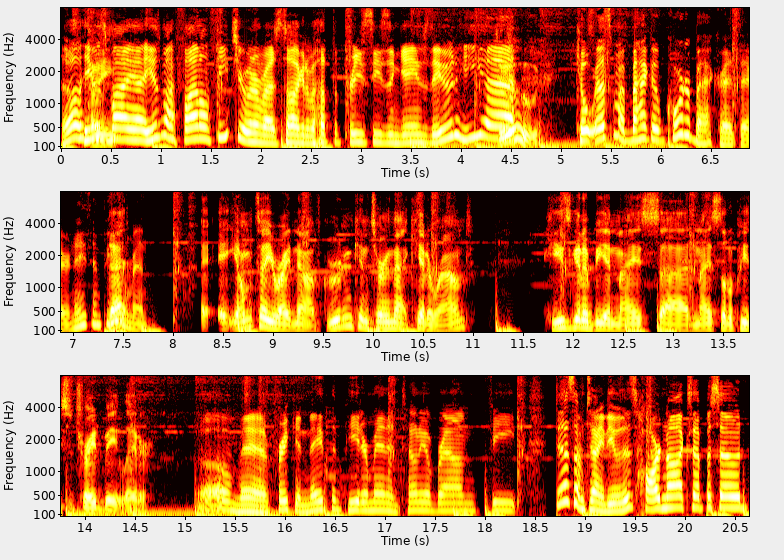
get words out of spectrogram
Well, he I was mean, my uh, he was my final feature whenever I was talking about the preseason games, dude. He uh, dude, that's my backup quarterback right there, Nathan Peterman. That, I'm gonna tell you right now, if Gruden can turn that kid around, he's gonna be a nice, uh, nice little piece of trade bait later. Oh man, freaking Nathan Peterman, Antonio Brown feet. This I'm telling you, this Hard Knocks episode.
